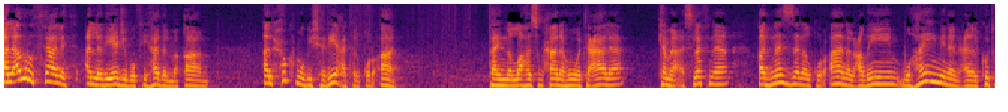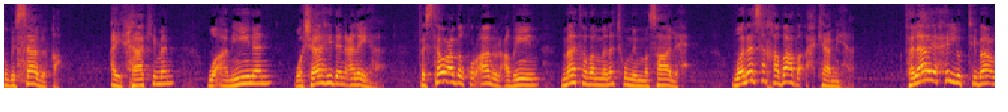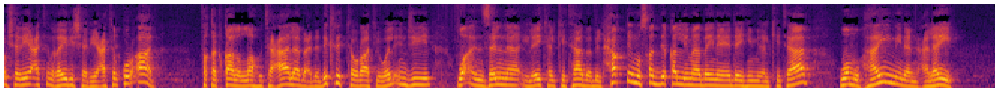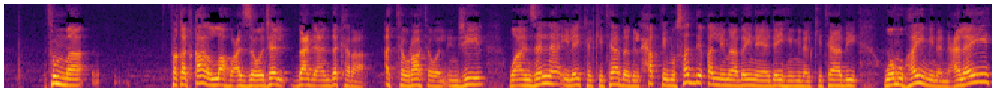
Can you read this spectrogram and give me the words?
الأمر الثالث الذي يجب في هذا المقام الحكم بشريعة القرآن. فإن الله سبحانه وتعالى كما أسلفنا قد نزل القرآن العظيم مهيمنا على الكتب السابقة أي حاكما وأمينا وشاهدا عليها. فاستوعب القرآن العظيم ما تضمنته من مصالح ونسخ بعض أحكامها. فلا يحل اتباع شريعة غير شريعة القرآن. فقد قال الله تعالى بعد ذكر التوراة والإنجيل وأنزلنا إليك الكتاب بالحق مصدقا لما بين يديه من الكتاب ومهيمنا عليه. ثم فقد قال الله عز وجل بعد أن ذكر التوراة والإنجيل وأنزلنا إليك الكتاب بالحق مصدقا لما بين يديه من الكتاب ومهيمنا عليه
